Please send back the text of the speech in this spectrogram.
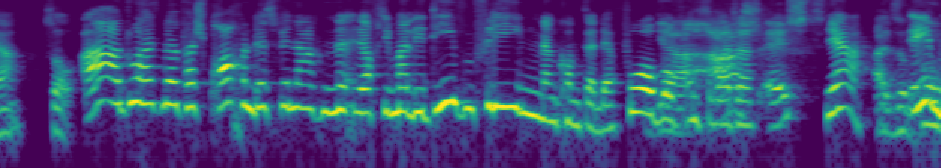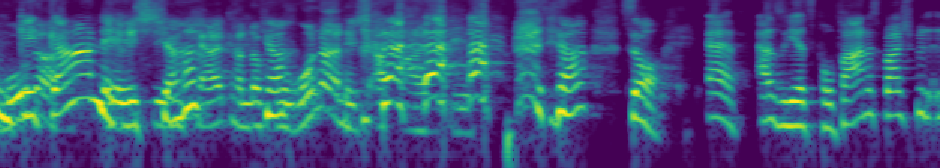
Ja, so, ah, du hast mir versprochen, dass wir nach, ne, auf die Malediven fliegen, dann kommt dann der Vorwurf ja, und so weiter. Arsch, echt? Ja, also eben, Corona, geht gar nicht. Der ja? Kerl kann doch ja. Corona nicht abhalten. ja, so, äh, also jetzt profanes Beispiel,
